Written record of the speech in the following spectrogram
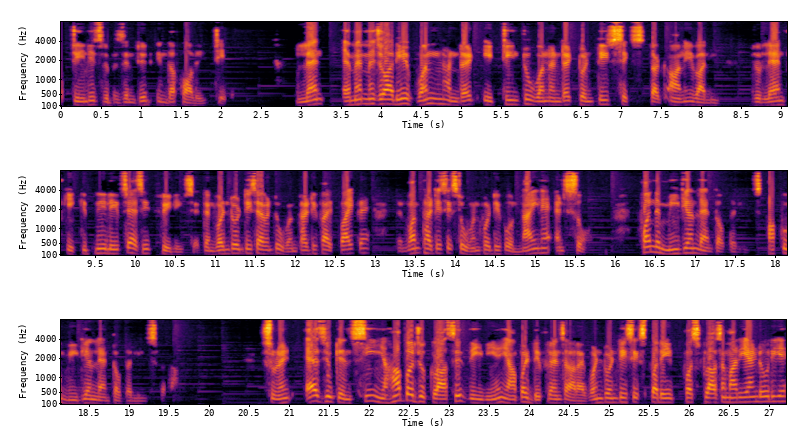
obtained is represented in the following table length MM में जो आ रही है 118 टू 126 तक आने वाली जो लेंथ की कितनी लीव्स है, ऐसी थ्री लीव्स है। देन 127 टू 135 फाइव है। देन 136 टू 144 नाइन है and so find the median length of the leaves आपको median length of the leaves पता student as you can see यहाँ पर जो क्लासेस दी हुई हैं, यहाँ पर डिफरेंस आ रहा है। 126 पर एक फ़र्स्ट क्लास हमारी एंड हो रही है,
